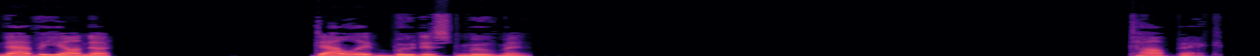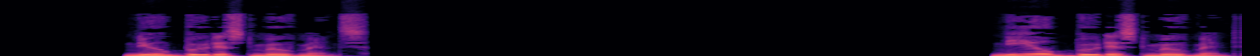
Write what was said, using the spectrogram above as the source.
Navayana Dalit Buddhist movement Topic. New Buddhist movements Neo-Buddhist movement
